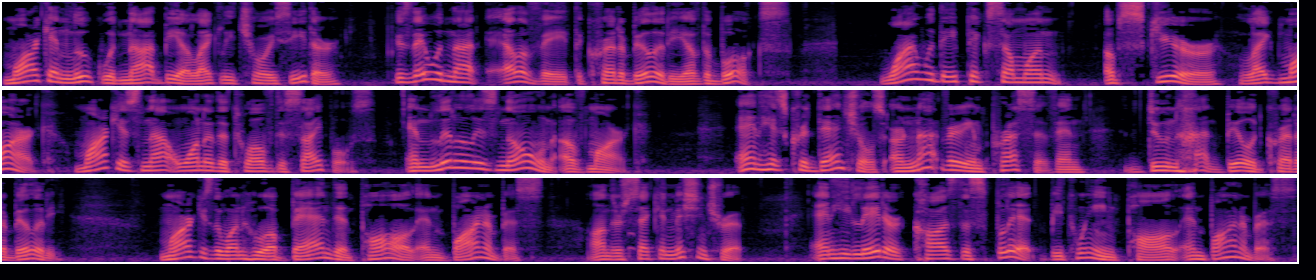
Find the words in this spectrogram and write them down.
Mark and Luke would not be a likely choice either, because they would not elevate the credibility of the books. Why would they pick someone obscure like Mark? Mark is not one of the 12 disciples, and little is known of Mark. And his credentials are not very impressive and do not build credibility. Mark is the one who abandoned Paul and Barnabas on their second mission trip, and he later caused the split between Paul and Barnabas.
